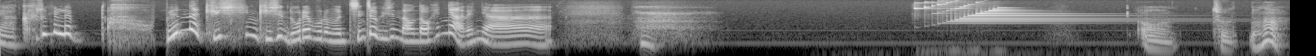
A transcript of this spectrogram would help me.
야 그러길래 아, 맨날 귀신 귀신 노래 부르면 진짜 귀신 나온다고 했냐 안 했냐? 어 저 누나.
